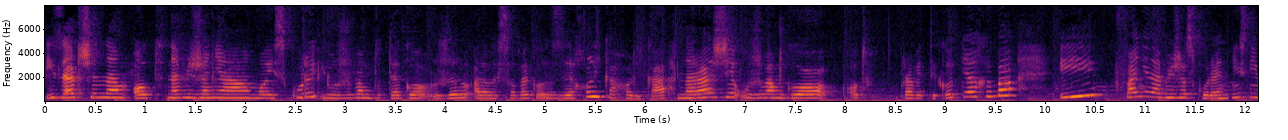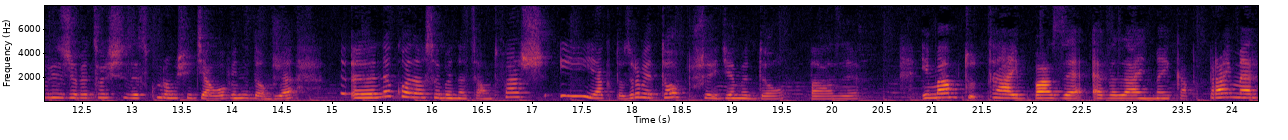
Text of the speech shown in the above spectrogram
i zaczynam od nawilżenia mojej skóry i używam do tego żelu aloesowego z Holika Holika. Na razie używam go od prawie tygodnia chyba i fajnie nawilża skórę. Nic nie widzę, żeby coś ze skórą się działo, więc dobrze. Yy, nakładam sobie na całą twarz i jak to zrobię, to przejdziemy do bazy. I mam tutaj bazę Eveline Makeup Primer.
